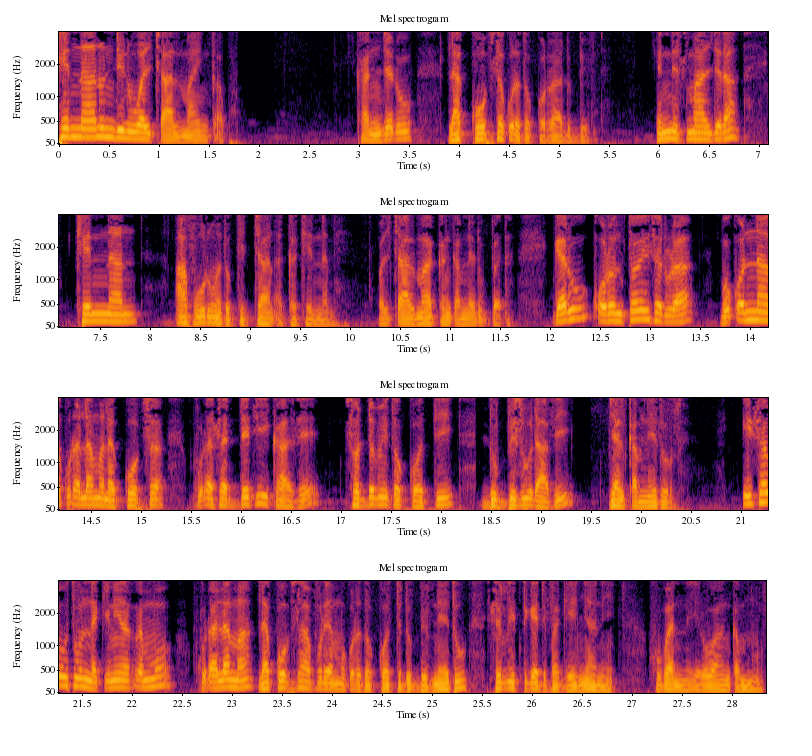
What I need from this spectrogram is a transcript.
kennaan hundinuu wal caalmaa hin qabu. Kan jedhu lakkoobsa kudha tokkorraa dubbifne. Innis maal jedhaa kennaan hafuuruma tokkichaan akka kenname. Wal caalmaa akka hin qabne dubbata. Garuu qorontoo isa duraa boqonnaa kudha lama lakkoobsa kudha saddeetii kaasee soddomii tokkootti dubbisuudhaaf jalqabnee turre isa utuu hin naqiniin har'a immoo kudha lama lakkoobsa afurii amma kudha tokkootti dubbifneetu sirriitti gadi fageenyaan hubanna yeroo waan qabnuuf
